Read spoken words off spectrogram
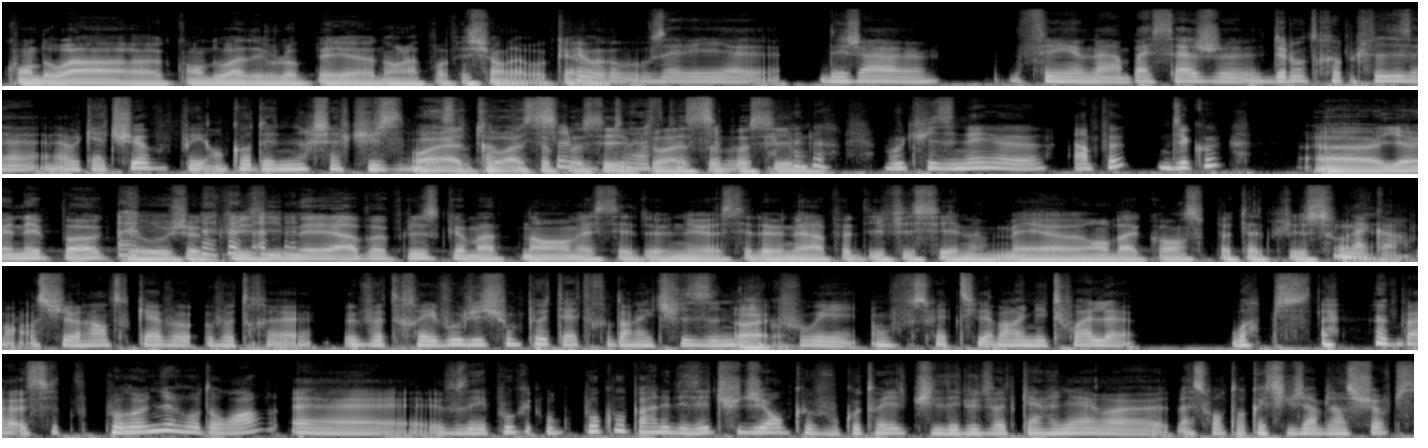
Qu'on doit qu'on doit développer dans la profession d'avocat. Vous avez déjà fait un passage de l'entreprise à l'avocature, vous pouvez encore devenir chef cuisinier. Ouais, tout reste possible, tout reste possible. vous cuisinez un peu, du coup? Euh, il y a une époque où je cuisinais un peu plus que maintenant, mais c'est devenu c'est devenu un peu difficile. Mais euh, en vacances peut-être plus. D'accord. Bon, on suivra en tout cas votre votre évolution peut-être dans la cuisine du coup, et on vous souhaite d'avoir une étoile voire plus par la suite. Pour revenir au droit, euh, vous avez beaucoup, beaucoup, parlé des étudiants que vous côtoyez depuis le début de votre carrière, euh, bah, soit en tant qu'étudiant bien sûr, puis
